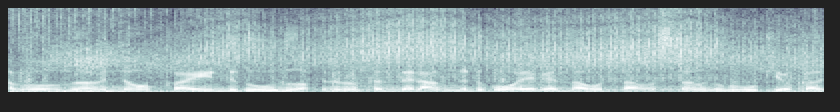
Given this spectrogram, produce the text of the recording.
അപ്പോൾ ഒന്ന് അവൻ നോക്കായിട്ട് തോന്നുന്നു. അപ്പോൾ നമുക്ക് എന്തായാലും അങ്ങോട്ട് പോയേക്കാം. എന്താ അവിടുത്തെ അവസ്ഥ? നമുക്ക് നോക്കി നോക്കാൻ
